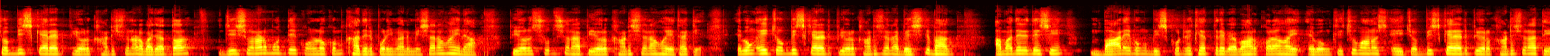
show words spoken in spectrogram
চব্বিশ ক্যারেট পিওর খাঁটি সোনার বাজার দর। যে সোনার মধ্যে কোনো রকম খাদের পরিমাণ মেশানো হয় না, পিওর সুদ সোনা, পিওর খাঁটি সোনা হয়ে থাকে এবং এই চব্বিশ ক্যারেট পিওর খাঁটি সোনা বেশিরভাগ আমাদের দেশে বার এবং বিস্কুটের ক্ষেত্রে ব্যবহার করা হয় এবং কিছু মানুষ এই চব্বিশ ক্যারেট পিওর খাঁটি সোনাতে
